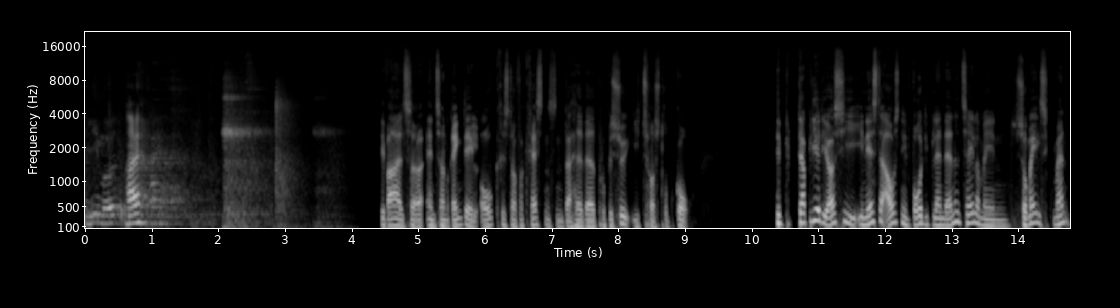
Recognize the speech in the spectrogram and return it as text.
I lige måde. Hej. Det var altså Anton Ringdal og Christoffer Christensen, der havde været på besøg i Tostrup Gård. Det, der bliver de også i, i næste afsnit, hvor de blandt andet taler med en somalisk mand,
